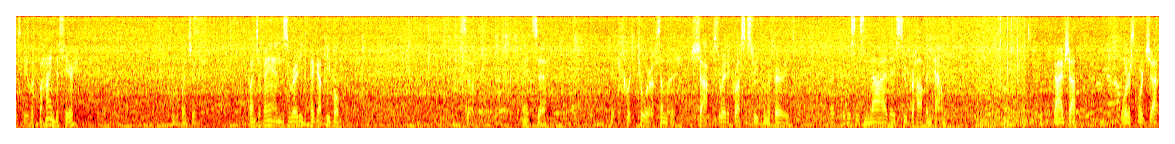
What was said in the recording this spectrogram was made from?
As we look behind us here, a bunch of bunch of vans ready to pick up people. So let's uh, take a quick tour of some of the shops right across the street from the ferry. But this is not a super hopping town. Dive shop, water sports shop,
